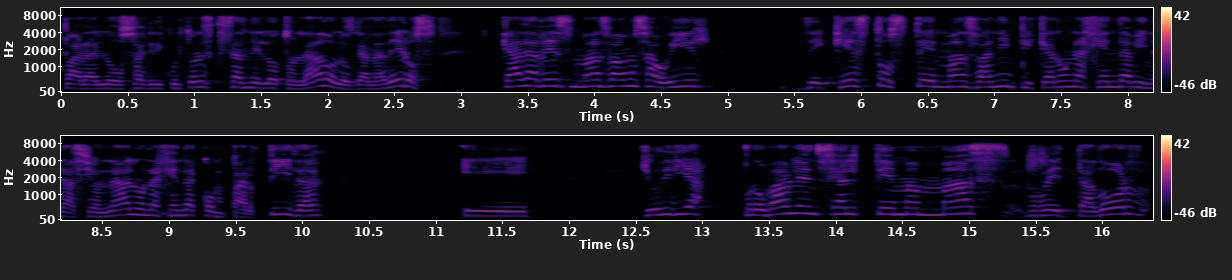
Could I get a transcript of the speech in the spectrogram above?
para los agricultores que están del otro lado, los ganaderos. Cada vez más vamos a oír de que estos temas van a implicar una agenda binacional, una agenda compartida. Eh, yo diría, probablemente sea el tema más retador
